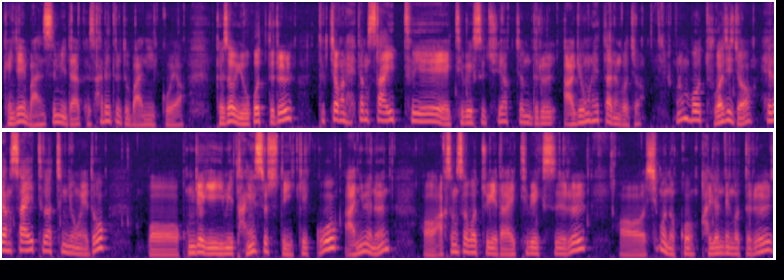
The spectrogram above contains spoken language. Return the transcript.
굉장히 많습니다. 그 사례들도 많이 있고요. 그래서 요것들을 특정한 해당 사이트의 액티브엑스 취약점들을 악용을 했다는 거죠. 그럼 뭐 두 가지죠. 해당 사이트 같은 경우에도 뭐 공격이 이미 당했을 수도 있겠고 아니면은 어, 악성 서버 쪽에다가 ActiveX를 어, 심어 놓고 관련된 것들을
